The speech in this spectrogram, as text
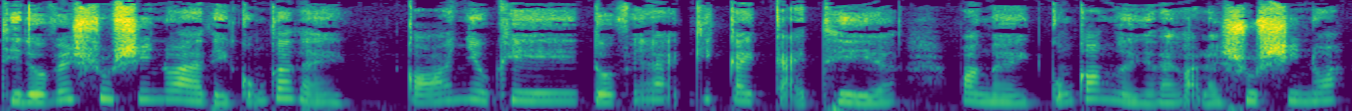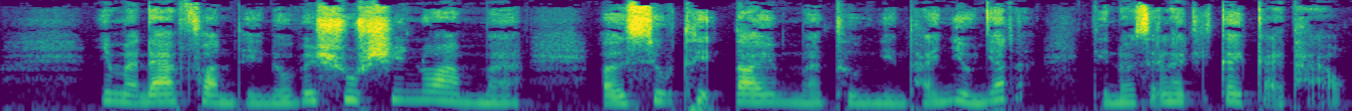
thì đối với sushi chinois thì cũng có thể có nhiều khi đối với lại cái cây cải thìa mọi người, cũng có người người ta gọi là sushi chinois nhưng mà đa phần thì đối với sushi chinois mà ở siêu thị tây mà thường nhìn thấy nhiều nhất thì nó sẽ là cái cây cải thảo.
